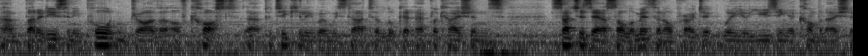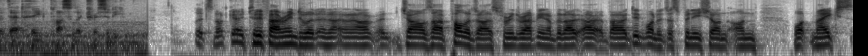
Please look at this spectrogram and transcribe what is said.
um, but it is an important driver of cost, uh, particularly when we start to look at applications such as our solar methanol project, where you're using a combination of that heat plus electricity. Let's not go too far into it. And, and Giles, I apologise for interrupting, but I, but I did want to just finish on on what makes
